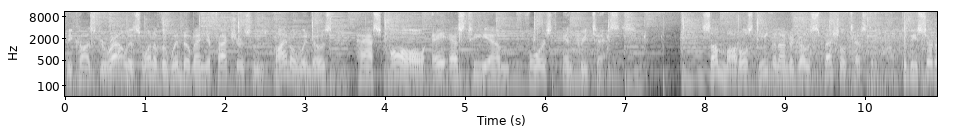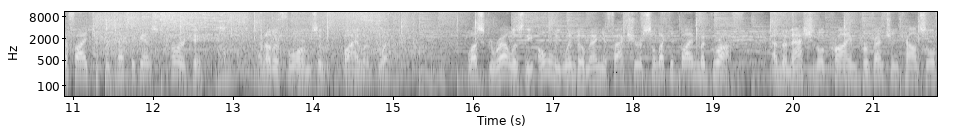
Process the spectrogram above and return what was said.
because Gorell is one of the window manufacturers whose vinyl windows pass all ASTM forced entry tests. Some models even undergo special testing to be certified to protect against hurricanes and other forms of violent weather. Plus, Gorell is the only window manufacturer selected by McGruff and the National Crime Prevention Council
